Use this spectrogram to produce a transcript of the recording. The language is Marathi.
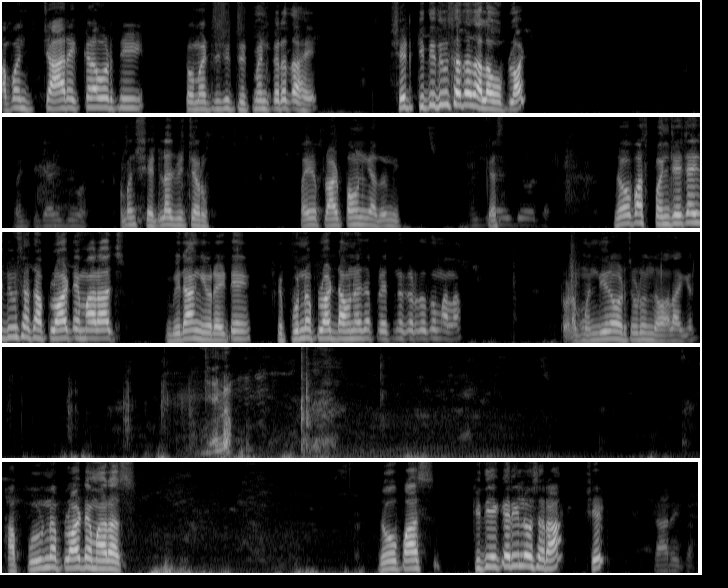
आपण चार एकरावरती टोमॅटोची ट्रीटमेंट करत आहे. शेट किती दिवसाचा झाला हो प्लॉट पंचेचाळीस दिवस. आपण शेटलाच विचारू. पहिले प्लॉट पाहून घ्या तुम्ही. आहे. जवळपास पंचेचाळीस दिवसाचा प्लॉट आहे महाराज. विरांग व्हरायटी आहे. मी पूर्ण प्लॉट डावण्याचा प्रयत्न करतो तुम्हाला. थोडा मंदिरावर चढून जावं लागेल. हा पूर्ण प्लॉट आहे महाराज. जवळपास किती एकर येईल हो सर हा शेट चार एकर.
